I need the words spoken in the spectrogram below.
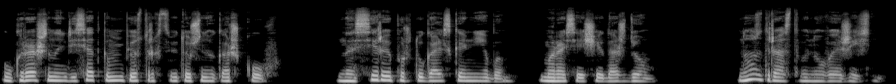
украшенные десятками пестрых цветочных горшков. На серое португальское небо, моросящее дождем. Но здравствуй, новая жизнь.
